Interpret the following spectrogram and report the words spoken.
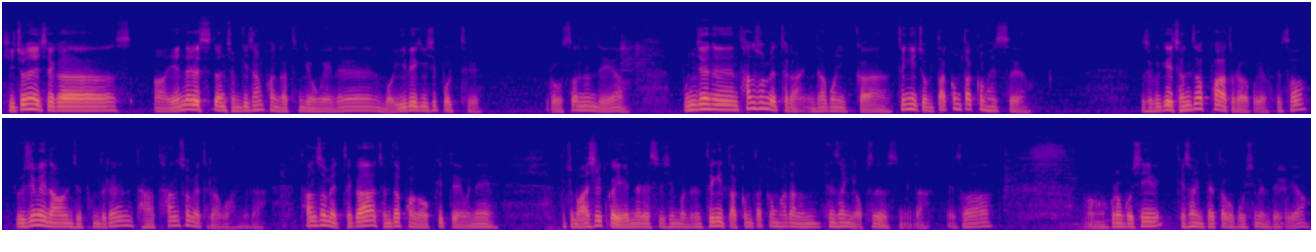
기존에 제가 어, 옛날에 쓰던 전기장판 같은 경우에는 뭐 220V로 썼는데요. 문제는 탄소 매트가 아니다 보니까 등이 좀 따끔따끔했어요. 그래서 그게 전자파더라고요. 그래서 요즘에 나온 제품들은 다 탄소 매트라고 합니다. 탄소 매트가 전자파가 없기 때문에 좀 아실 거예요. 옛날에 쓰신 분들은 등이 따끔따끔하다는 현상이 없어졌습니다. 그래서 어, 그런 것이 개선이 됐다고 보시면 되고요.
